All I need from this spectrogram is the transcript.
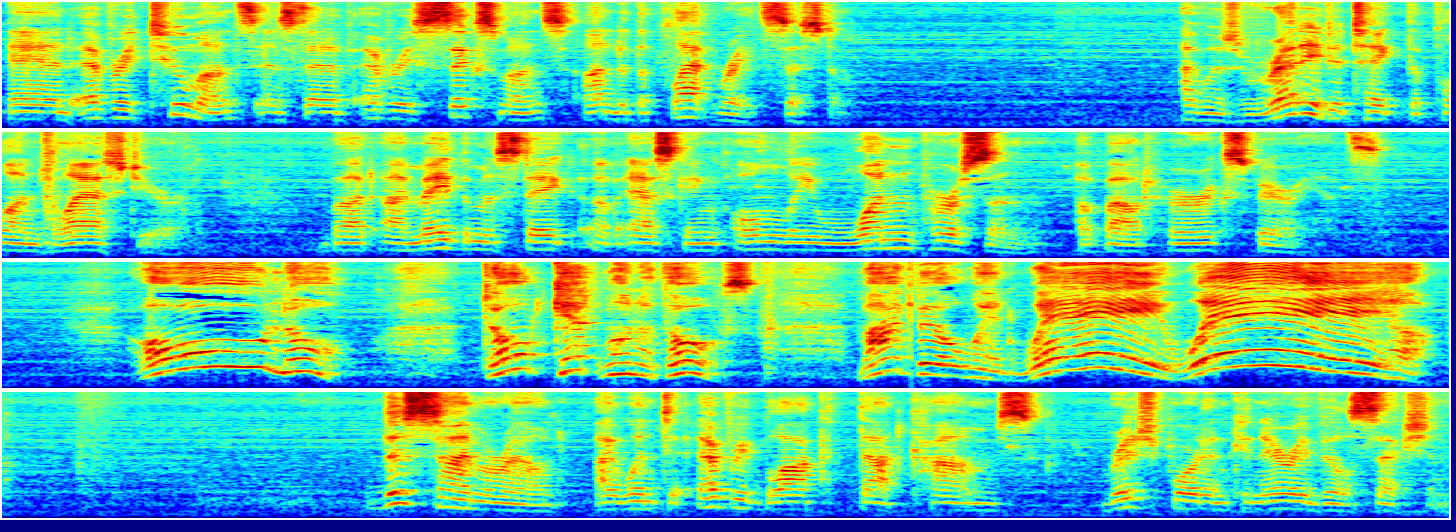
And every two months instead of every six months under the flat rate system. I was ready to take the plunge last year, but I made the mistake of asking only one person about her experience. Oh no! Don't get one of those! My bill went way, way up! This time around, I went to everyblock.com's Bridgeport and Canaryville section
